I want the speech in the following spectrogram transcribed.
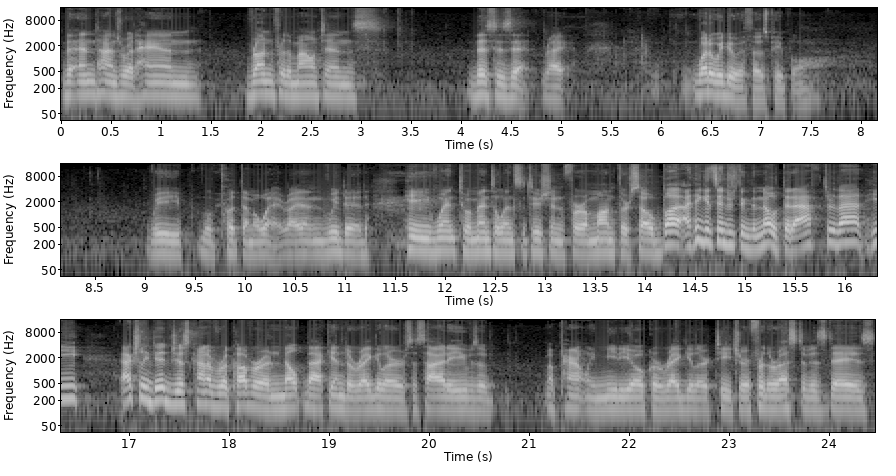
The end times were at hand. Run for the mountains. This is it, right? What do we do with those people? We will put them away, right? And we did. He went to a mental institution for a month or so. But I think it's interesting to note that after that, he actually did just kind of recover and melt back into regular society. He was a apparently mediocre regular teacher for the rest of his days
